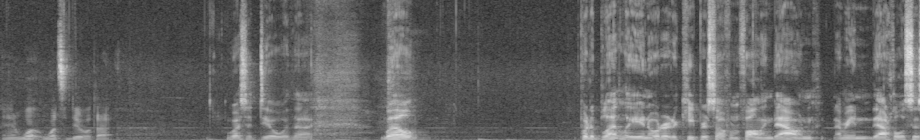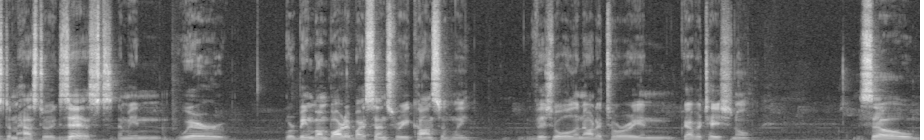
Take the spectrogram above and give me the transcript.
and what what's the deal with that What's the deal with that? Well, put it bluntly, in order to keep yourself from falling down, I mean, that whole system has to exist. I mean, we're we're being bombarded by sensory constantly, visual and auditory and gravitational. So,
